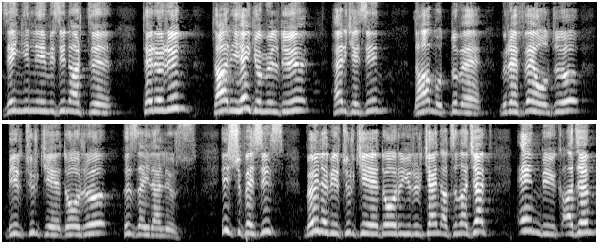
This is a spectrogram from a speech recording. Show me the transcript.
zenginliğimizin arttığı, terörün tarihe gömüldüğü, herkesin daha mutlu ve müreffeh olduğu bir Türkiye'ye doğru hızla ilerliyoruz. Hiç şüphesiz böyle bir Türkiye'ye doğru yürürken atılacak en büyük adım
